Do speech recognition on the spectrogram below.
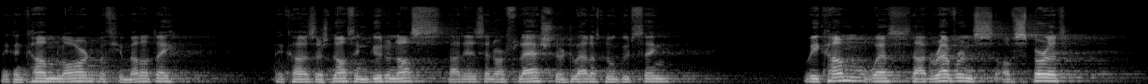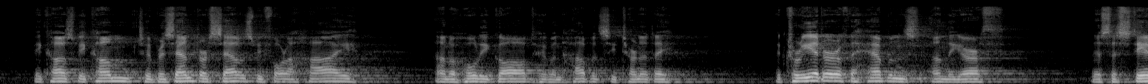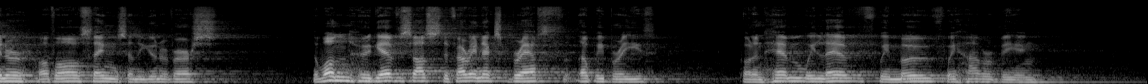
We can come, Lord, with humility because there's nothing good in us, that is, in our flesh, there dwelleth no good thing. We come with that reverence of spirit because we come to present ourselves before a high and a holy God who inhabits eternity, the creator of the heavens and the earth, the sustainer of all things in the universe, the one who gives us the very next breath that we breathe for in him we live, we move, we have our being.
